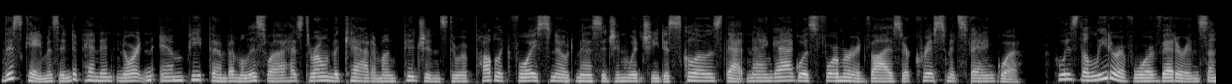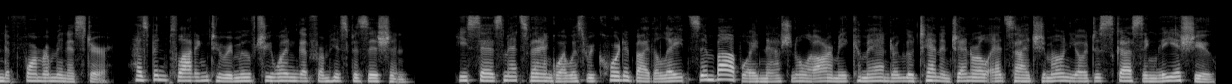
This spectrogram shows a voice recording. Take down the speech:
This came as independent Norton MP Temba Mliswa has thrown the cat among pigeons through a public voice note message in which he disclosed that Mnangagwa's former advisor Chris Mutsvangwa, who is the leader of war veterans and a former minister, has been plotting to remove Chiwenga from his position. He says Mutsvangwa was recorded by the late Zimbabwe National Army Commander Lieutenant General Edzai Chimonyo discussing the issue.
